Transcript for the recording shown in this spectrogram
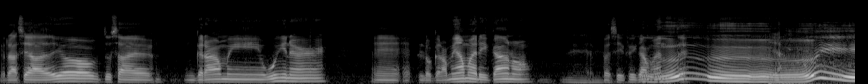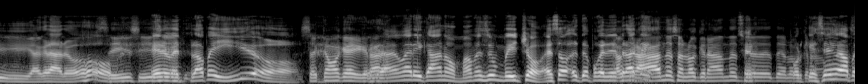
gracias a Dios, tú sabes, Grammy winner, eh, los Grammy americanos específicamente. Uy, aclaró. Sí, sí, Eh, le sí. metió el apellido. Eso es como que Grammy americano, mámense un bicho. Eso, este, porque los de- grandes son los grandes de, de los porque ese es, el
